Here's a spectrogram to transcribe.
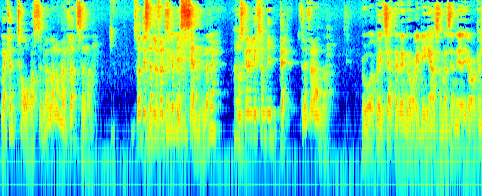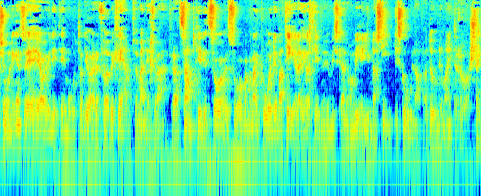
man kan ta sig mellan de här platserna. Så att istället för att det ska bli sämre, så ska det liksom bli bättre för alla. Jo, på ett sätt är det en bra idé alltså, men sen är jag personligen så är jag ju lite emot att göra det för bekvämt för människor. För att samtidigt så, så håller man ju på att debattera hela tiden hur vi ska ha mer gymnastik i skolan för att ungdomar inte rör sig.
